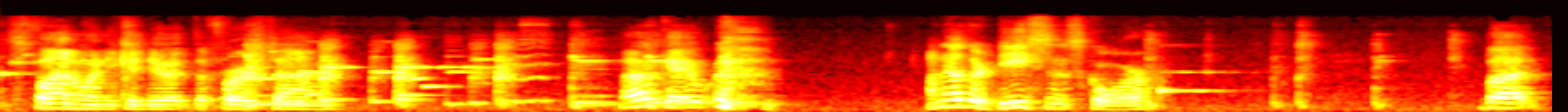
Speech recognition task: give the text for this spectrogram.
It's fun when you can do it the first time. Okay, another decent score, but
